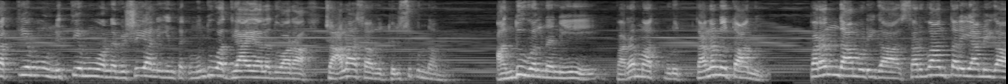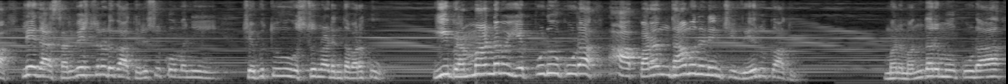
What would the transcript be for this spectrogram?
సత్యము నిత్యము అన్న విషయాన్ని ఇంతకు ముందు అధ్యాయాల ద్వారా చాలాసార్లు తెలుసుకున్నాము. అందువలననే పరమాత్ముడు తనను తాను పరంధాముడిగా సర్వాంతర్యామిగా లేదా సర్వేశ్వరుడుగా తెలుసుకోమని చెబుతూ వస్తున్నాడు ఇంతవరకు. ఈ బ్రహ్మాండము ఎప్పుడూ కూడా ఆ పరంధాముని నుంచి వేరు కాదు. మనమందరము కూడా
